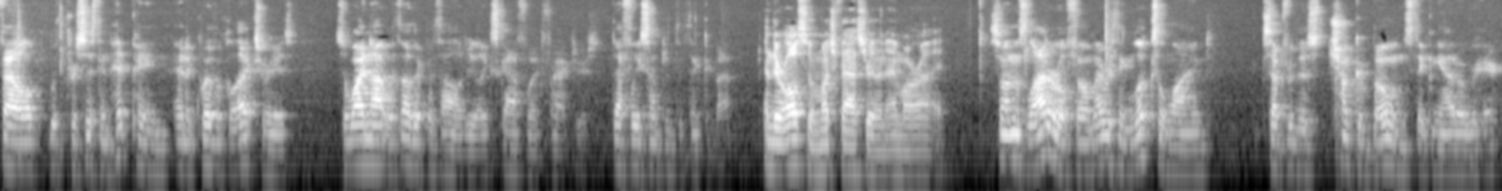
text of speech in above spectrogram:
fell with persistent hip pain and equivocal x rays, so why not with other pathology like scaphoid fractures? Definitely something to think about. And they're also much faster than MRI. So on this lateral film, everything looks aligned, except for this chunk of bone sticking out over here.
